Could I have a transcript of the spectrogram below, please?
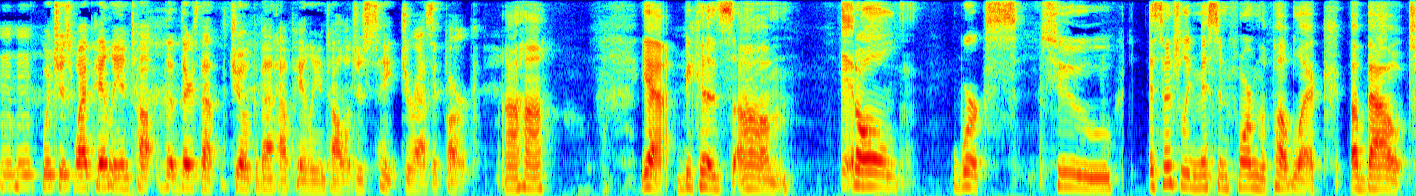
Mm-hmm. Which is why paleonto- th- there's that joke about how paleontologists hate Jurassic Park. Uh huh. Yeah, because um, it all works to essentially misinform the public about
